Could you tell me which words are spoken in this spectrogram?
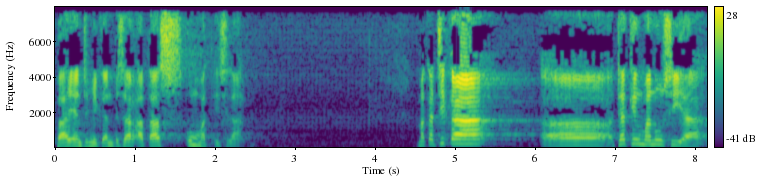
bahaya yang demikian besar atas umat Islam. Maka jika uh, daging manusia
